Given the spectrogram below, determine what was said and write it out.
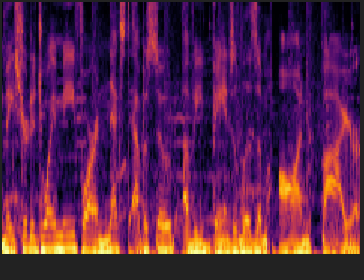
Make sure to join me for our next episode of Evangelism on Fire.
